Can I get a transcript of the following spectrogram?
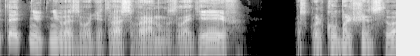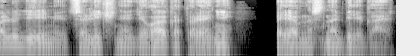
Это отнюдь не возводит вас в ранг злодеев, поскольку у большинства людей имеются личные дела, которые они ревностно оберегают.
